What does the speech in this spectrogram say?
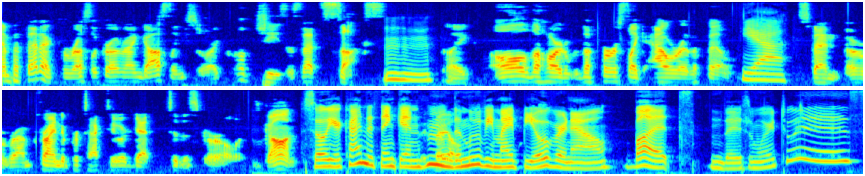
empathetic for Russell Crowe and Ryan Gosling. So like, oh Jesus, that sucks. Mm-hmm. Like all the hard, the first like hour of the film Yeah. spent around trying to protect who or get to this girl. It's gone. So you're kind of thinking, hmm, the movie might be over now, but there's more twists.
